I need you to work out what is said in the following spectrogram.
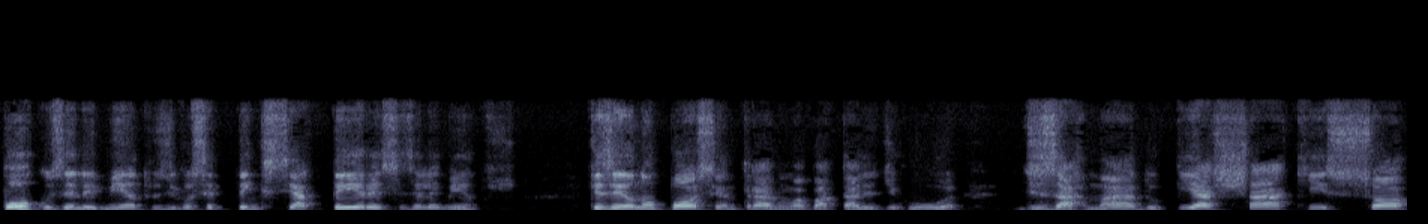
poucos elementos e você tem que se ater a esses elementos. Quer dizer, eu não posso entrar numa batalha de rua desarmado e achar que só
